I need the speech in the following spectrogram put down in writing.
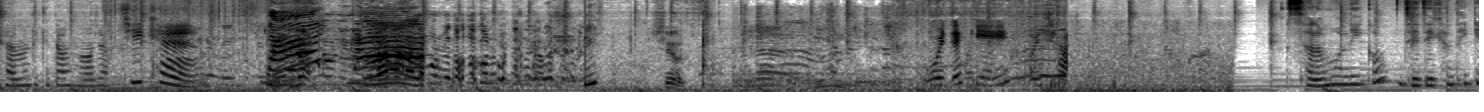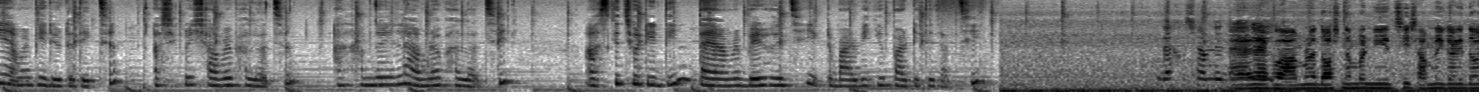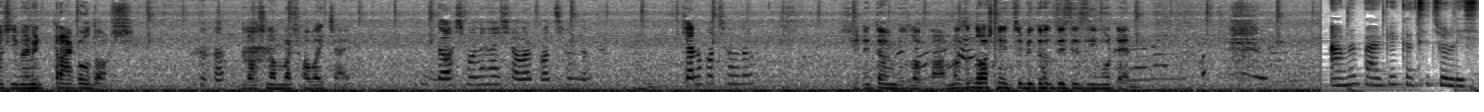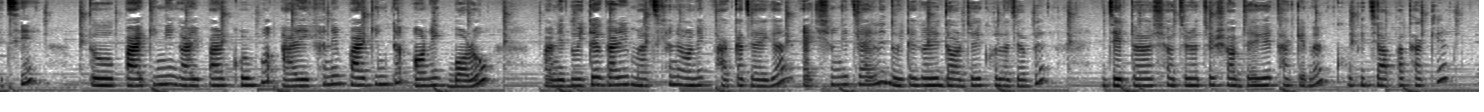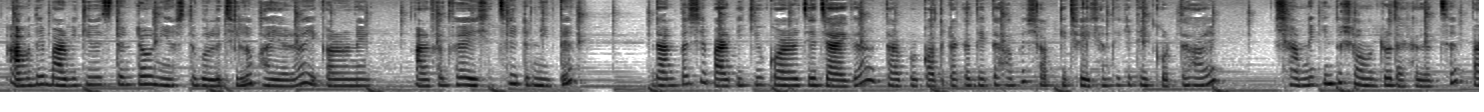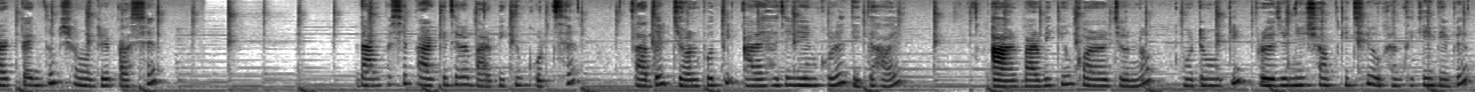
ঝালমুড়ি খেতে আমার মজা। চিকেন। ওইটা কি? ওই সালামু আলাইকুম। যে যেখান থেকে আমার ভিডিওটা দেখছেন আশা করি সবাই ভালো আছেন। আলহামদুলিল্লাহ আমরাও ভালো আছি। আজকে ছুটির দিন তাই আমরা বের হয়েছি একটা বারবিকিউ পার্টিতে যাচ্ছি। দেখো সামনে হ্যাঁ দেখো আমরা দশ নাম্বার নিয়েছি সামনের গাড়ি দশ ইভেন ট্রাকও দশ। দশ নাম্বার সবাই চায়। দশ মনে হয় সবার পছন্দ। কেন পছন্দ? সেটাই তো আমি বুঝলাম না। আমরা তো দশ নিচ্ছি because this is evo ten আমরা পার্কের কাছে চলে এসেছি। তো পার্কিংয়ে গাড়ি পার্ক করব আর এখানে পার্কিংটা অনেক বড়। মানে দুইটা গাড়ির মাঝখানে অনেক ফাঁকা জায়গা। একসঙ্গে চাইলে দুইটা গাড়ির দরজায় খোলা যাবে। যেটা সচরাচর সব জায়গায় থাকে না, খুবই চাপা থাকে। আমাদের বারবিকিউ স্ট্যান্ডটাও নিয়ে আসতে বলেছিল ভাইয়ারা এই কারণে আরফাত ভাইয়া এসেছে এটা নিতে। ডান পাশে বারবিকিউ করার যে জায়গা, তারপর কত টাকা দিতে হবে সব কিছু এখান থেকে ঠিক করতে হয়। সামনে কিন্তু সমুদ্র দেখা যাচ্ছে। পার্কটা একদম সমুদ্রের পাশে। ডান পাশে পার্কে যারা বারবিকিউ করছে, তাদের জনপ্রতি আড়াই হাজার ইয়েন করে দিতে হয়। আর বার্বিকিউ করার জন্য মোটামুটি প্রয়োজনীয় সব কিছুই ওখান থেকেই দিবে।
